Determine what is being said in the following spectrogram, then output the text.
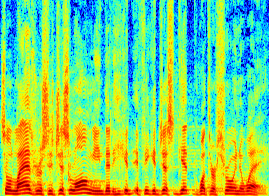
So Lazarus is just longing that he could, if he could just get what they're throwing away.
